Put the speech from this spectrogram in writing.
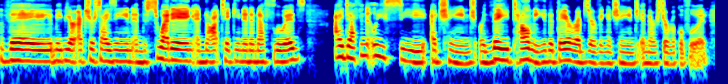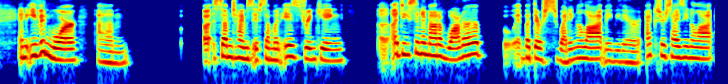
they maybe are exercising and the sweating and not taking in enough fluids, I definitely see a change, or they tell me that they are observing a change in their cervical fluid. And even more, um, uh, sometimes if someone is drinking a, a decent amount of water, but they're sweating a lot, maybe they're exercising a lot,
